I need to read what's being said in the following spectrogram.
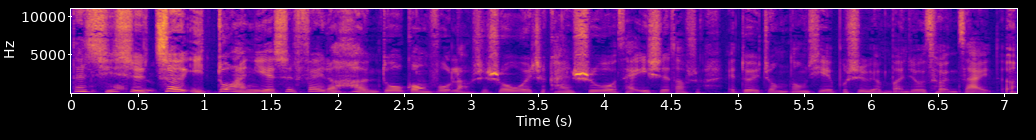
但其实这一段也是费了很多功夫。老实说，我也是看书，我才意识到说，哎，对，这种东西也不是原本就存在的。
